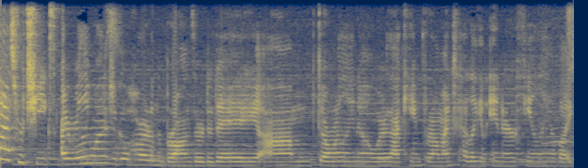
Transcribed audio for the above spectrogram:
As for cheeks, I really wanted to go hard on the bronzer today. Um, don't really know where that came from. I just had like an inner feeling of like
